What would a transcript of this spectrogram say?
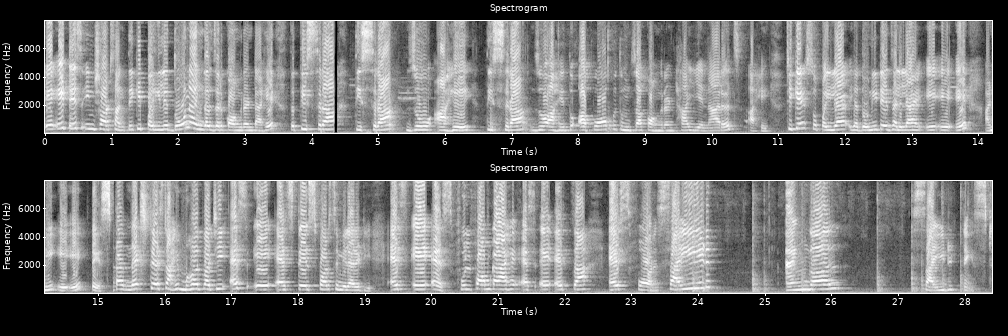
A A test in short सांगते की पहिले दोन अँगल जर कॉन्ग्रंट आहे तर तिसरा तिसरा जो आहे तिसरा जो आहे तो आपोआप तुमचा कॉन्ग्रंट हा येणारच आहे. ठीक आहे? सो पहिल्या ह्या दोन्ही टेस्ट झालेल्या आहे ए ए ए आणि ए ए टेस्ट आता नेक्स्ट टेस्ट आहे महत्वाची S A S test for similarity S A S full form काय आहे? एस ए एस चा S for side angle side test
